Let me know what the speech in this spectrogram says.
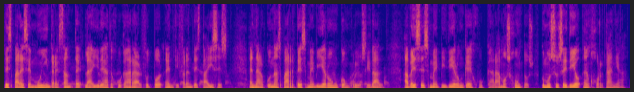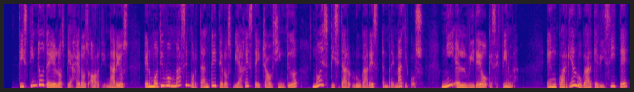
Les parece muy interesante la idea de jugar al fútbol en diferentes países. En algunas partes me vieron con curiosidad. A veces me pidieron que jugáramos juntos, como sucedió en Jordania. Distinto de los viajeros ordinarios, el motivo más importante de los viajes de Zhao Xingde no es visitar lugares emblemáticos, ni el video que se firma. En cualquier lugar que visite,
